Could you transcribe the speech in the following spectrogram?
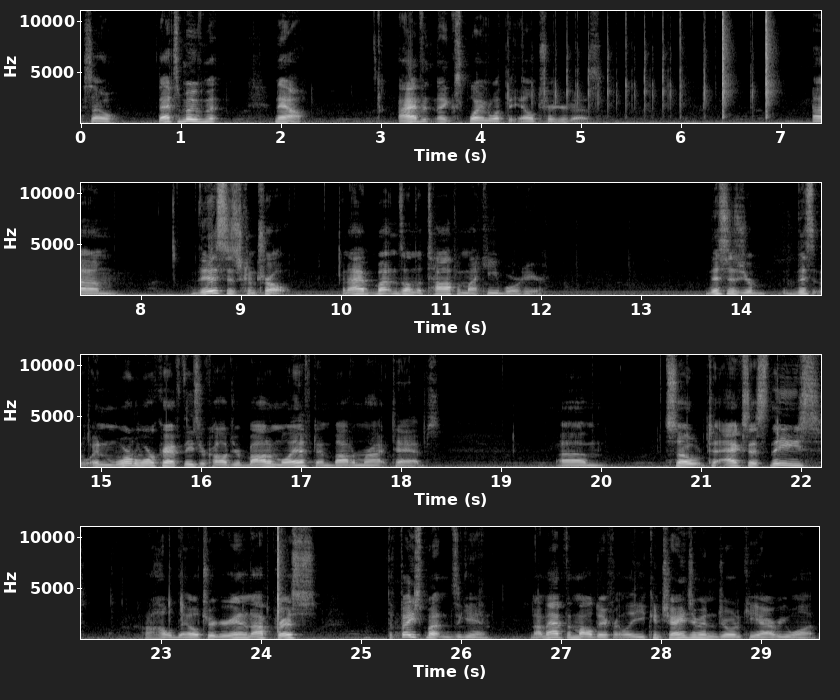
so that's movement. Now, I haven't explained what the L trigger does. Um, this is control, and I have buttons on the top of my keyboard here. This is your this in World of Warcraft. These are called your bottom left and bottom right tabs. Um, so to access these, I hold the L trigger in and I press the face buttons again. I map them all differently. You can change them in the key however you want.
